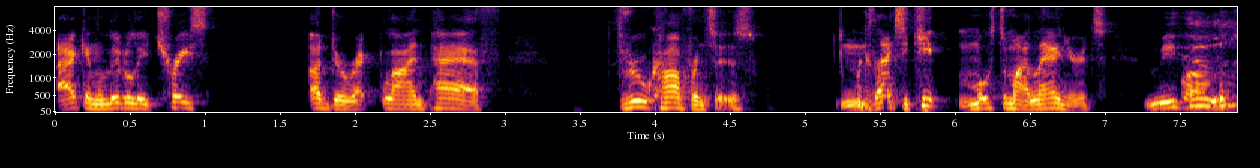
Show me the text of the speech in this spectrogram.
I can literally trace a direct line path through conferences mm. because I actually keep most of my lanyards. Me too. From,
